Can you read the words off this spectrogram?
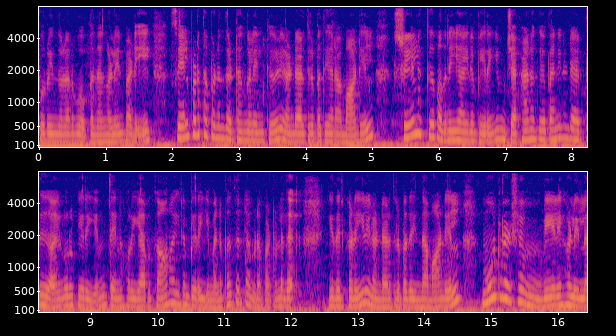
புரிந்துணர்வு ஒப்பந்தங்களின்படி செயல்படுத்தப்படும் திட்டங்களின் கீழ் இரண்டாயிரத்தி இருபத்தி ஆறாம் ஆண்டில் ஸ்ரீலுக்கு பதினையாயிரம் பேரையும் ஜப்பானுக்கு பன்னிரெண்டாயிரத்து ஐநூறு பேரையும் தென்கொரியாவுக்கு ஆறாயிரம் பேரையும் அனுப்ப திட்டமிடப்பட்டுள்ளது. இதற்கிடையில் இரண்டாயிரத்தி இருபத்தி ஐந்தாம் ஆண்டில் மூன்று லட்சம் வேலைகள் இல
